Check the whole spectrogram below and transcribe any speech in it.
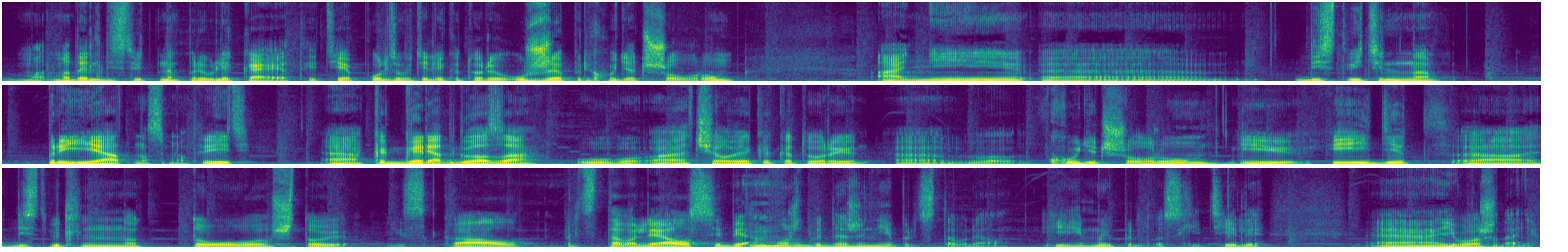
Модель действительно привлекает, и те пользователи, которые уже приходят в шоурум, они э, действительно приятно смотреть как горят глаза у человека, который входит в шоурум и видит действительно то, что искал, представлял себе, а может быть даже не представлял. И мы предвосхитили его ожидания.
